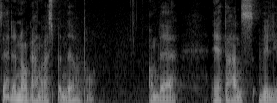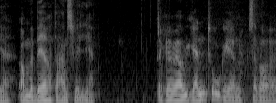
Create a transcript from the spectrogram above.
så er det noe han responderer på. Om det er etter hans vilje. Om vi ber etter hans vilje. Det blir jo gjentatt igjen, så jeg bare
